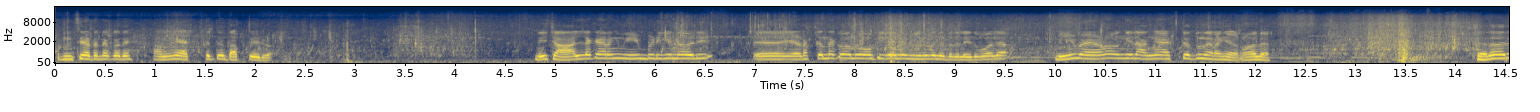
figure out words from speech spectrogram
പ്രിൻസ് ചേട്ടനൊക്കെ അതെ അങ്ങേ അറ്റത്ത് തപ്പി വരിക. ഈ ചാലിലൊക്കെ ഇറങ്ങി മീൻ പിടിക്കുന്നവർ ഇടക്കുന്നൊക്കെ വന്ന് നോക്കിക്കഴിഞ്ഞാൽ മീനൊന്നും കിട്ടത്തില്ല. ഇതുപോലെ മീൻ വേണമെങ്കിൽ അങ്ങേ അറ്റത്ത് നിന്ന് ഇറങ്ങി വരണം അല്ലേ? ചിലർ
